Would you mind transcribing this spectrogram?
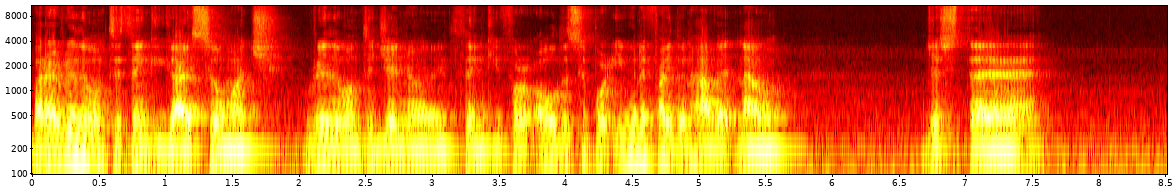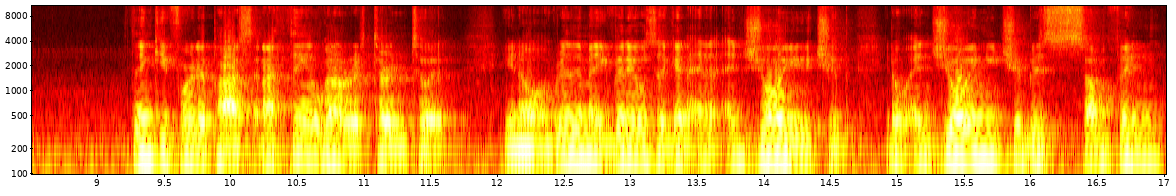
but I really want to thank you guys so much. Really want to genuinely thank you for all the support, even if I don't have it now. Just uh, thank you for the past and i think i'm gonna return to it. You know really make videos again and enjoy youtube. You know enjoying youtube is something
